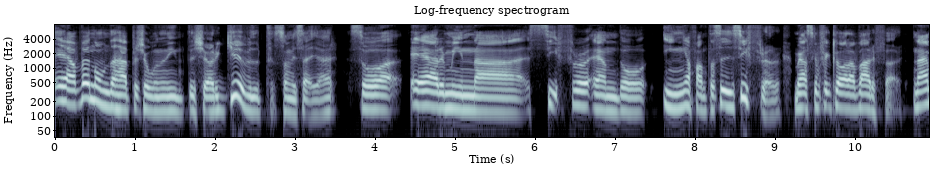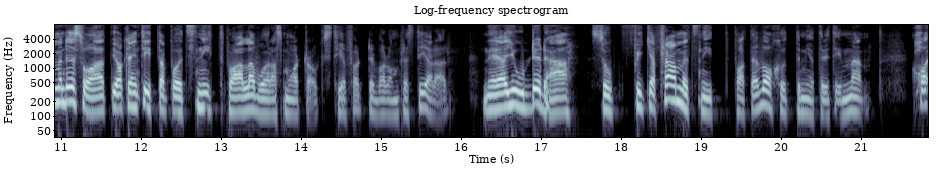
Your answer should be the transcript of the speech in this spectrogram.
Även om den här personen inte kör gult, som vi säger, så är mina siffror ändå inga fantasisiffror. Men jag ska förklara varför. Nej, men det är så att jag kan ju titta på ett snitt på alla våra Smartrocks T40, vad de presterar. När jag gjorde det så fick jag fram ett snitt på att det var 70 meter i timmen. Har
